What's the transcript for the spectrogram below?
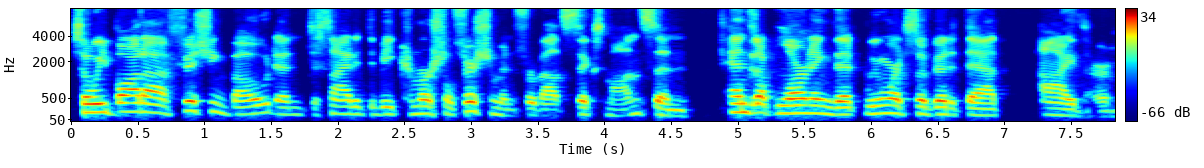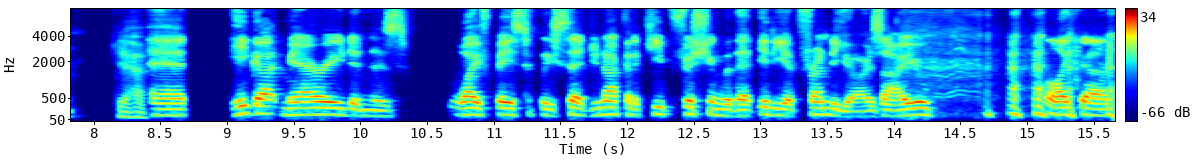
So we bought a fishing boat and decided to be commercial fishermen for about six months. And ended up learning that we weren't so good at that either. Yeah. And he got married, and his wife basically said, You're not going to keep fishing with that idiot friend of yours, are you? like uh,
